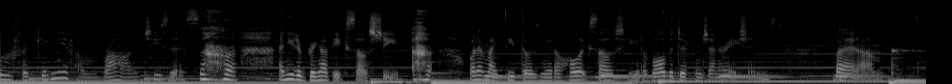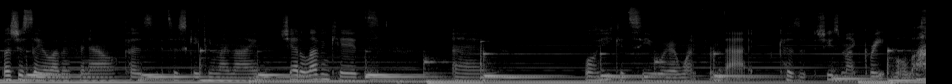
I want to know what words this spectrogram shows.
Ooh, forgive me if I'm wrong. Jesus. I need to bring out the Excel sheet. One of my titos made a whole Excel sheet of all the different generations. But um, let's just say 11 for now because it's escaping my mind. She had 11 kids, and well, he could see where it went from that because she's my great Lola.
